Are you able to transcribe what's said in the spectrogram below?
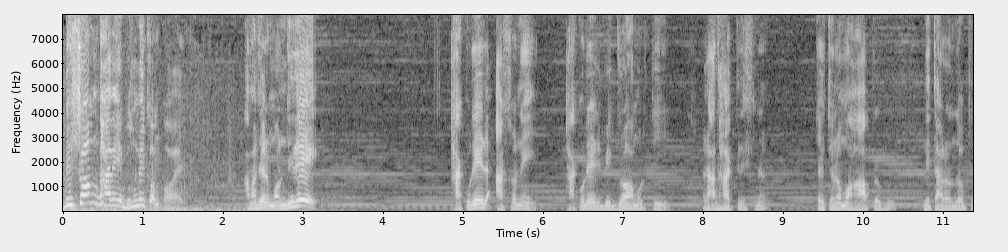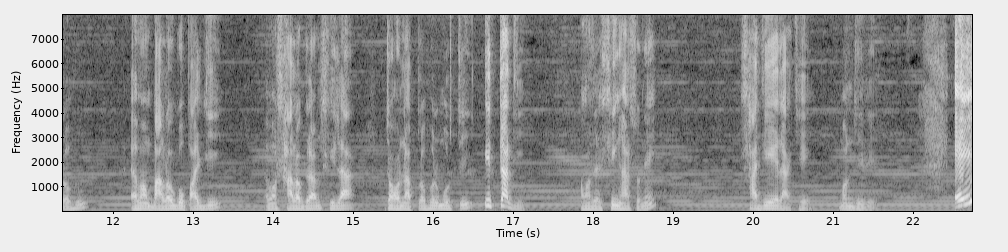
ভীষণভাবে ভূমিকম্প হয়। আমাদের মন্দিরে ঠাকুরের আসনে ঠাকুরের বিগ্রহ মূর্তি রাধা কৃষ্ণ চৈতন্য মহাপ্রভু, নিতানন্দ প্রভু এবং বালগোপালজি এবং শালগ্রাম শিলা, জগন্নাথ প্রভুর মূর্তি ইত্যাদি আমাদের সিংহাসনে সাজিয়ে রাখে মন্দিরে। এই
